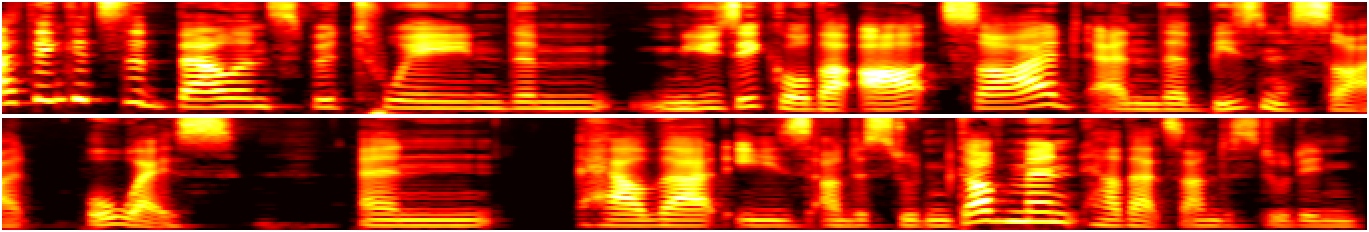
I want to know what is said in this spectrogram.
I think it's the balance between the music or the art side and the business side always. And how that is understood in government, how that's understood in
